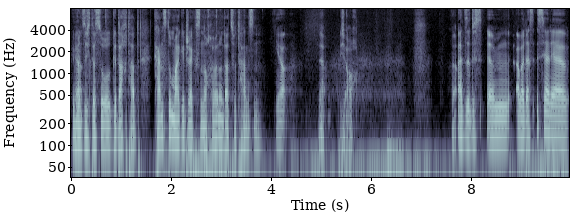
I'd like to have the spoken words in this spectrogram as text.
wie Ja. man sich das so gedacht hat. Kannst du Michael Jackson noch hören und dazu tanzen? Ja. Ja, ich auch. Also das, ähm, aber das ist ja der,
